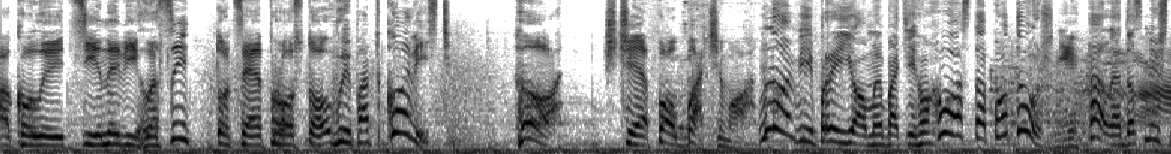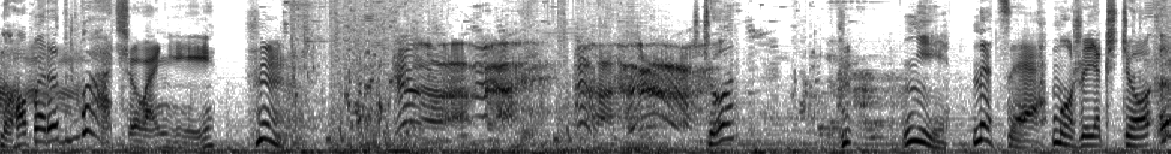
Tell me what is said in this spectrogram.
А коли ці невігласи, то це просто випадковість. О, ще побачимо. Нові прийоми батігохвоста потужні, але до смішного передбачувані. Що? Хм, Ні, не це. Може, якщо. е?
